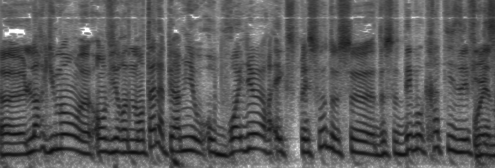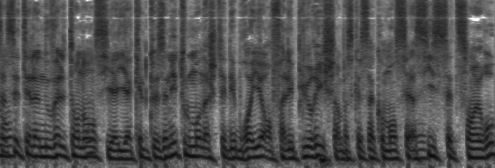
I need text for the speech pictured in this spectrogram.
euh, l'argument euh, environnemental a permis aux, broyeurs expresso de se, de se démocratiser Ouais, finalement. ça c'était la nouvelle tendance. Il y, a, il y a quelques années, tout le monde achetait des broyeurs, enfin les plus riches, hein, parce que ça commençait à 6 700 euros.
